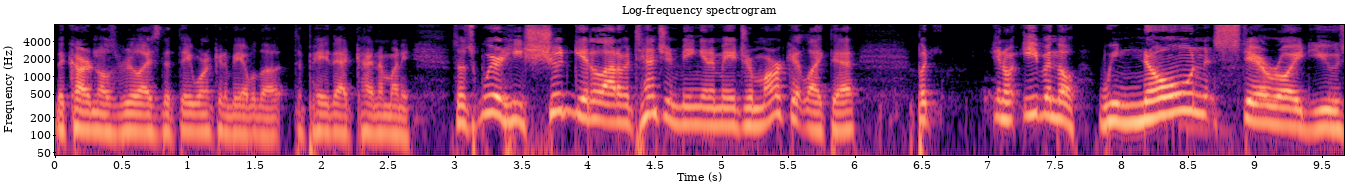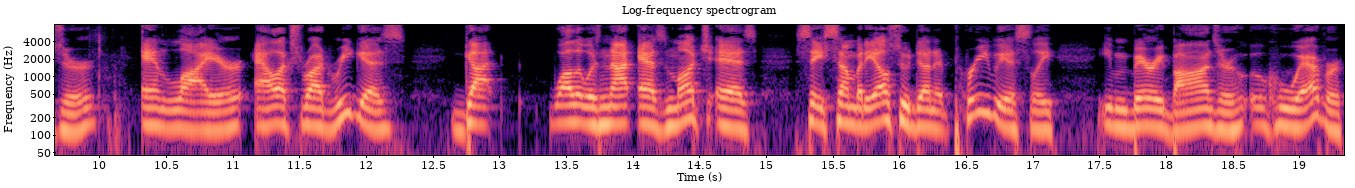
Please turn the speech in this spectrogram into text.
the Cardinals realized that they weren't going to be able to, to pay that kind of money. So it's weird. He should get a lot of attention being in a major market like that, but you know, even though we known steroid user and liar Alex Rodriguez got, while it was not as much as say somebody else who'd done it previously, even Barry Bonds or wh- whoever,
